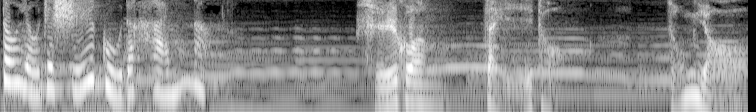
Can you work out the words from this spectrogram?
都有着蚀骨的寒冷。时光在移动。总有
